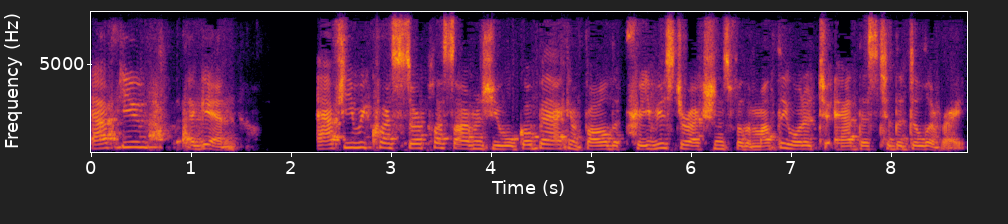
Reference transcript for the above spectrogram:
After you, again, after you request surplus items, you will go back and follow the previous directions for the monthly order to add this to the delivery.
